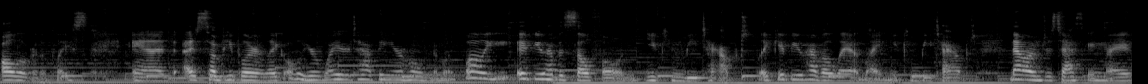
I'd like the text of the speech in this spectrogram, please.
all over the place. And some people are like, oh, you're wiretapping your home. And I'm like, well, if you have a cell phone, you can be tapped. Like if you have a landline, you can be tapped. Now I'm just asking my,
